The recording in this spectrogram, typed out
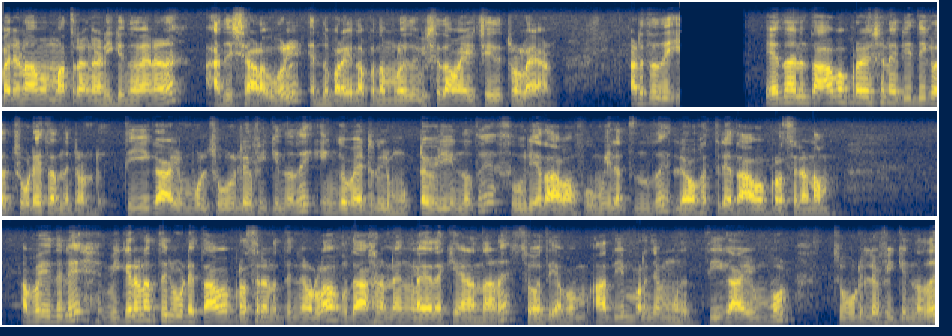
പരിണാമം മാത്രം കാണിക്കുന്നവരാണ് അതിശ അളവുകൾ എന്ന് പറയുന്നത്. അപ്പോൾ നമ്മളിത് വിശദമായി ചെയ്തിട്ടുള്ളതാണ്. അടുത്തത് ഏതാനും താപപ്രേഷണ രീതികൾ ചുവടെ തന്നിട്ടുണ്ട്. തീ കായുമ്പോൾ ചൂട് ലഭിക്കുന്നത് ഇങ്കുബേറ്ററിൽ മുട്ട വിരിയുന്നത് സൂര്യതാപം ഭൂമിയിലെത്തുന്നത് ലോഹത്തിലെ താപപ്രസരണം. അപ്പോൾ ഇതിൽ വികിരണത്തിലൂടെ താപപ്രസരണത്തിനുള്ള ഉദാഹരണങ്ങൾ ഏതൊക്കെയാണെന്നാണ് ചോദ്യം. അപ്പം ആദ്യം പറഞ്ഞ മൂന്ന്. തീ കായുമ്പോൾ ചൂട് ലഭിക്കുന്നത്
